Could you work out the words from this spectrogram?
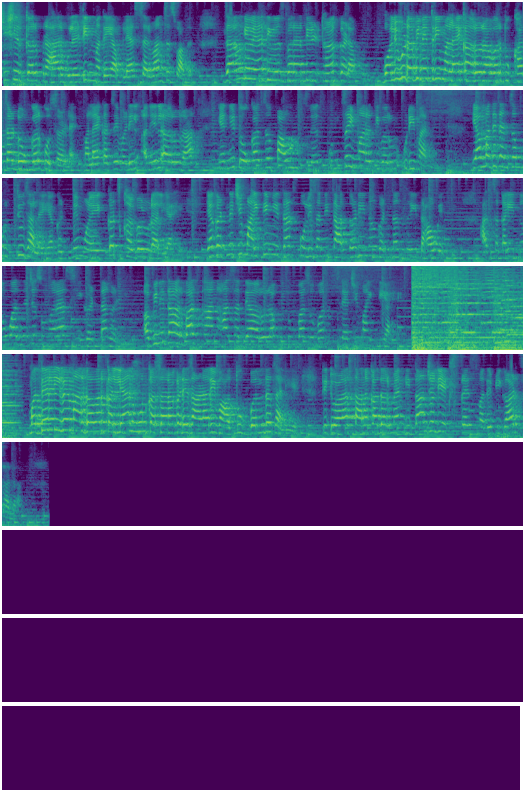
प्राची शिरकर प्रहार बुलेटिनमध्ये आपल्या सर्वांचं स्वागत. जाणून घेऊया दिवसभरातील ठळक घडामोडी. बॉलिवूड अभिनेत्री मलायका अरोरावर दुःखाचा डोंगर कोसळलाय. मलायकाचे वडील अनिल अरोरा यांनी टोकाचं पाऊल उचलत उंच इमारतीवरून उडी मारली. यामध्ये त्यांचा मृत्यू झालाय. या घटनेमुळे एकच खळबळ उडाली आहे. या घटनेची माहिती मिळताच पोलिसांनी तातडीनं घटनास्थळी धाव घेतली. आज सकाळी नऊ वाजण्याच्या सुमारास ही घटना घडली. अभिनेता अरबाज खान हा सध्या अरोरा कुटुंबासोबत असल्याची माहिती आहे. मध्य रेल्वे मार्गावर कल्याणहून कसाराकडे जाणारी वाहतूक बंद झाली आहे टिटवाळा स्थानकादरम्यान गीतांजली एक्सप्रेस मध्ये बिघाड झाला.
